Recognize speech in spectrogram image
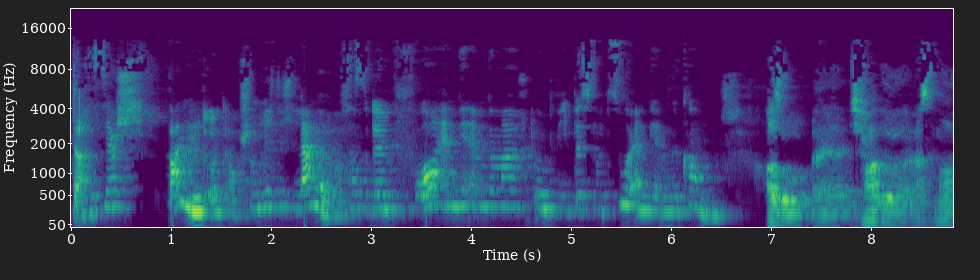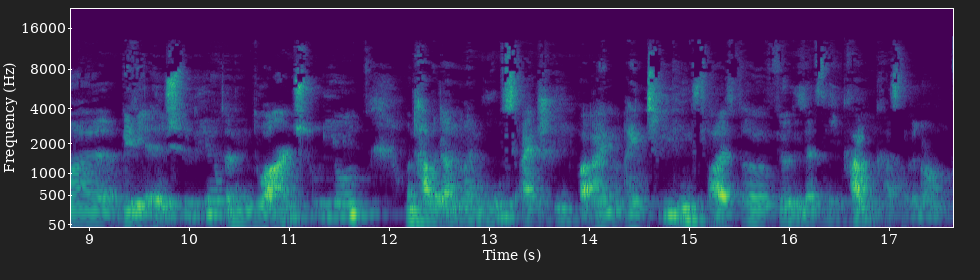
Das ist ja spannend und auch schon richtig lange. Was hast du denn vor MGM gemacht und wie bist du zu MGM gekommen? Also äh, ich habe erstmal BWL studiert, in einem dualen Studium und habe dann meinen Berufseinstieg bei einem IT-Dienstleister für gesetzliche Krankenkassen genommen.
